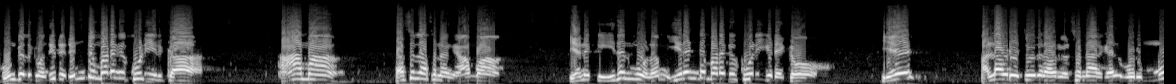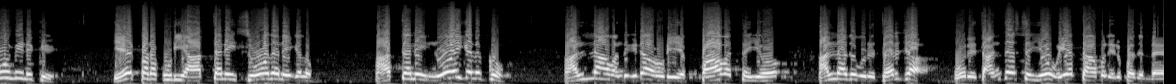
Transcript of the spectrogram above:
உங்களுக்கு வந்துட்டு ரெண்டு மடங்கு கூலி இருக்கா? ஆமா. ரசுல்லா சொன்னாங்க ஆமா. எனக்கு இதன் மூலம் இரண்டு மடங்கு கூலி கிடைக்கும். ஏன்? அல்லாவுடைய தூதர் அவர்கள் சொன்னார்கள் ஒரு மூமினுக்கு ஏற்படக்கூடிய அத்தனை சோதனைகளும் அத்தனை நோய்களுக்கும் அல்லாஹ் வந்துகிட்டு அவருடைய பாவத்தையோ அல்லது ஒரு தர்ஜா ஒரு தந்தஸ்தையோ உயர்த்தாமல் இருப்பதில்லை.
